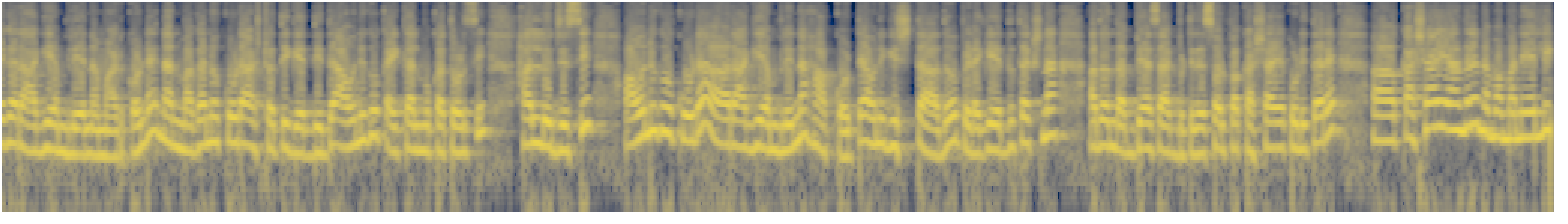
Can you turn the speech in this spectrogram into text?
ಬೇಗ ರಾಗಿ ಅಂಬ್ಲಿಯನ್ನ ಮಾಡ್ಕೊಂಡೆ. ನನ್ನ ಮಗನೂ ಕೂಡ ಅಷ್ಟೊತ್ತಿಗೆ ಎದ್ದಿದ್ದ ಅವನಿಗೂ ಕೈಕಾಲು ಮುಖ ತೊಳಸಿ ಹಲ್ಲುಜ್ಜಿಸಿ ಅವನಿಗೂ ಕೂಡ ರಾಗಿ ಅಂಬ್ಲಿನ ಹಾಕೊಟ್ಟೆ. ಅವನಿಗೆ ಇಷ್ಟ ಅದು. ಬೆಳಗ್ಗೆ ಎದ್ದ ತಕ್ಷಣ ಅದೊಂದು ಅಭ್ಯಾಸ ಆಗ್ಬಿಟ್ಟಿದೆ. ಸ್ವಲ್ಪ ಕಷಾಯ ಕುಡಿತಾರೆ. ಕಷಾಯ ಅಂದ್ರೆ ನಮ್ಮ ಮನೆಯಲ್ಲಿ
